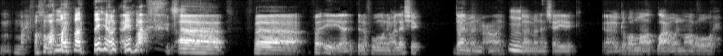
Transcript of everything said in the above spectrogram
محفظة. محفظتي أوكي. آه ف فاي يعني تليفوني وهالأشياء دائما معاي. دائما أشيك قبل ما أطلع وين ما أروح.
